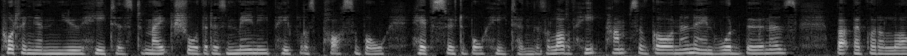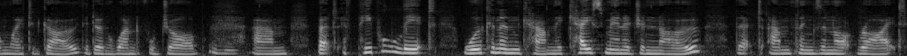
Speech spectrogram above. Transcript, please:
putting in new heaters to make sure that as many people as possible have suitable heating. There's a lot of heat pumps have gone in and wood burners, but they've got a long way to go. They're doing a wonderful job. Mm-hmm. Um, but if people let work and income, their case manager know that um, things are not right,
